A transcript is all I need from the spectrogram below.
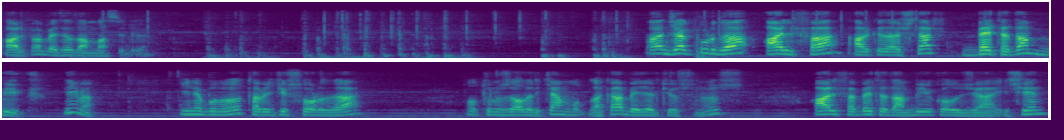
Alfa beta'dan bahsediyorum. Ancak burada alfa arkadaşlar beta'dan büyük. Değil mi? Yine bunu tabii ki soruda notunuzu alırken mutlaka belirtiyorsunuz. Alfa beta'dan büyük olacağı için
